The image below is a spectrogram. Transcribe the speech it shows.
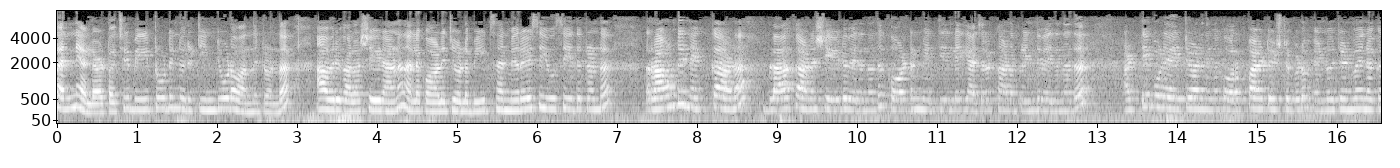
തന്നെയല്ല കേട്ടോ. ഇച്ചിരി ബീട്രൂട്ടിന്റെ ഒരു ടിന്റ് കൂടെ വന്നിട്ടുണ്ട്. ആ ഒരു കളർ ഷെയ്ഡാണ് നല്ല ക്വാളിറ്റിയുള്ള ബീഡ്സ് ആൻഡ് മിറേഴ്സ് യൂസ് ചെയ്തിട്ടുണ്ട്. റൗണ്ട് നെക്കാണ് ബ്ലാക്ക് ആണ് ഷെയ്ഡ് വരുന്നത്. കോട്ടൺ മെറ്റീരിയലിലേക്ക് അജറക്കാണ് പ്രിന്റ് വരുന്നത്. അടിപൊളി ഐറ്റമാണ് നിങ്ങൾക്ക് ഉറപ്പായിട്ടും ഇഷ്ടപ്പെടും. എണ്ണൂറ്റി എൺപതിനൊക്കെ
